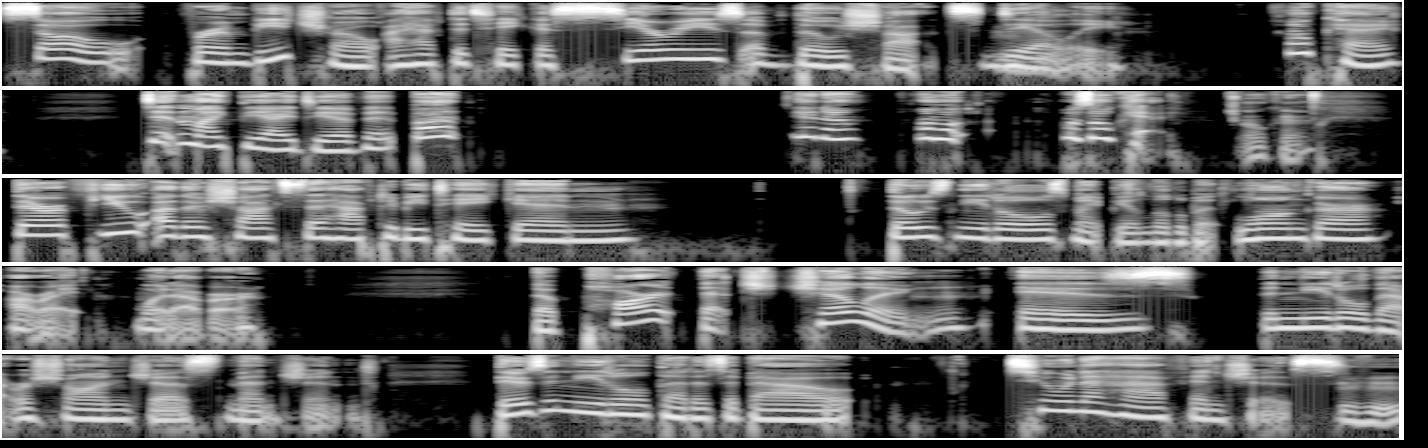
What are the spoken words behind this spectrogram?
So for in vitro, I have to take a series of those shots mm-hmm. daily. Okay. Didn't like the idea of it, but you know, I was okay. Okay. There are a few other shots that have to be taken. Those needles might be a little bit longer. All right, whatever. The part that's chilling is the needle that Rashawn just mentioned. There's a needle that is about two and a half inches. Mm-hmm.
